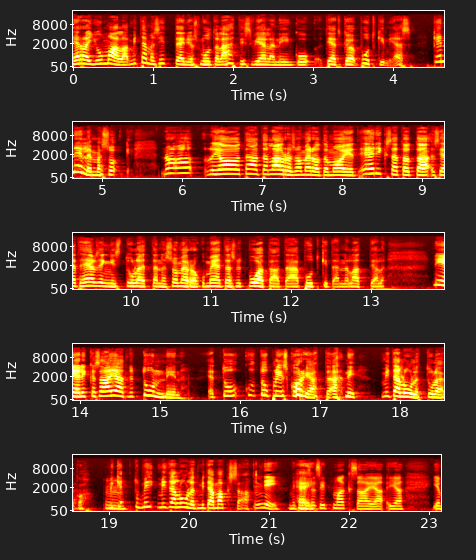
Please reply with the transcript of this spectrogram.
Herra Jumala, mitä mä sitten, jos multa lähtisi vielä, niin kuin, tiedätkö, putkimies? Kenelle mä so... No joo, täältä Laura Somerolta moi, että ehditkö sä tota, sieltä Helsingistä tulee tänne Someroon, kun meidän tässä nyt vuotaa tää putki tänne lattialle. Niin, eli sä ajat nyt tunnin, että tu, tu please korjaa tää, niin mitä luulet, tuleeko? Mikä, mm. tu, mi, mitä luulet, mitä maksaa? Niin, mitä Hei. se sitten maksaa. Ja, ja, ja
